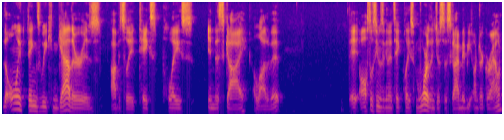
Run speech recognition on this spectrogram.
The only things we can gather is obviously it takes place in the sky, a lot of it. It also seems like going to take place more than just the sky, maybe underground.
